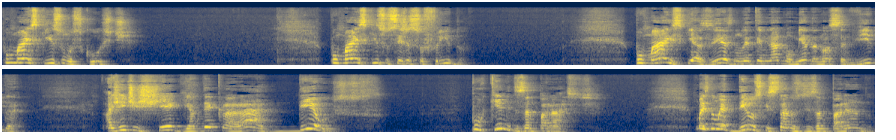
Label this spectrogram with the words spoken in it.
Por mais que isso nos custe, por mais que isso seja sofrido, por mais que às vezes, num determinado momento da nossa vida, a gente chegue a declarar: Deus, por que me desamparaste? Mas não é Deus que está nos desamparando.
